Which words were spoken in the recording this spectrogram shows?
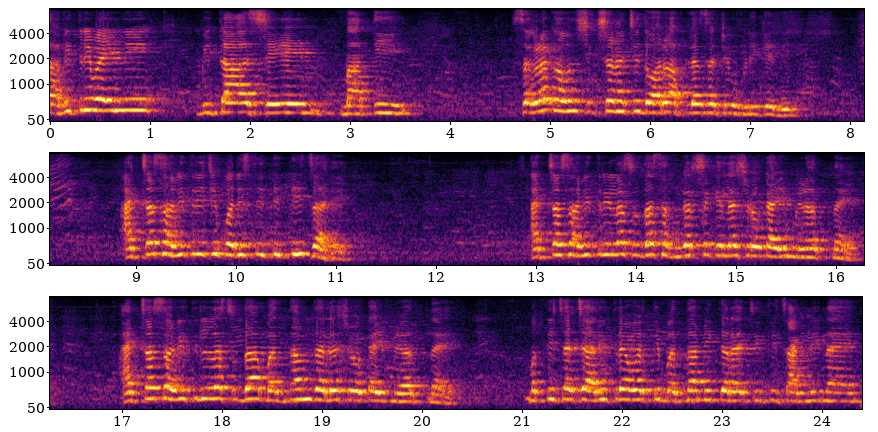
सावित्रीबाईंनी विटा शेण माती सगळं खाऊन शिक्षणाची द्वारं आपल्यासाठी उघडी केली. आजच्या सावित्रीची परिस्थिती तीच आहे. आजच्या सावित्रीला सुद्धा संघर्ष केल्याशिवाय काही मिळत नाही. आजच्या सावित्रीला सुद्धा बदनाम झाल्याशिवाय काही मिळत नाही. मग तिच्या चारित्र्यावरती बदनामी करायची ती चांगली नाही.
